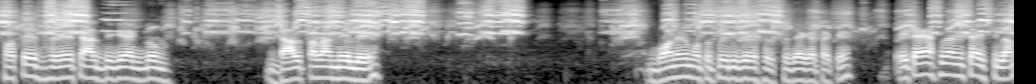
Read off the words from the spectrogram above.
সতেজ হয়ে চারদিকে একদম ডালপালা মেলে। বনের মতো তৈরি করে ফেলছে জায়গাটাকে। এটাই আসলে আমি চাইছিলাম।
